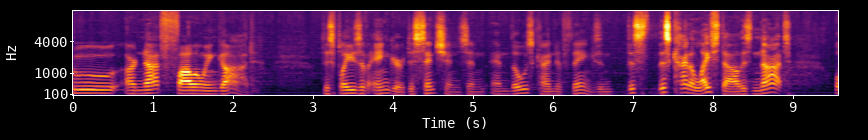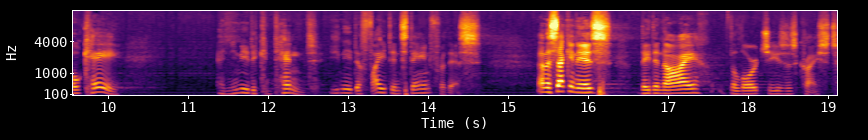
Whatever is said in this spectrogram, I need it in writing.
who are not following God. Displays of anger, dissensions, and, and those kind of things. And this, this kind of lifestyle is not okay. And you need to contend. You need to fight and stand for this. And the second is they deny the Lord Jesus Christ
